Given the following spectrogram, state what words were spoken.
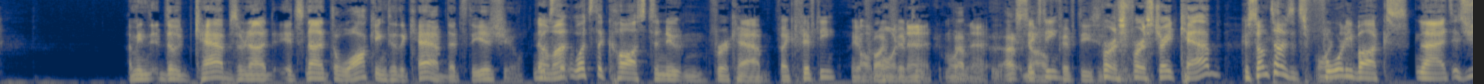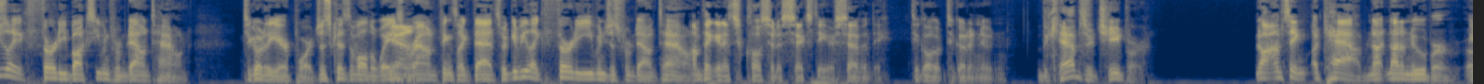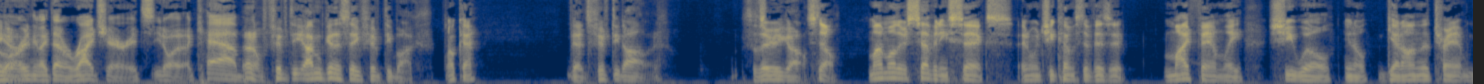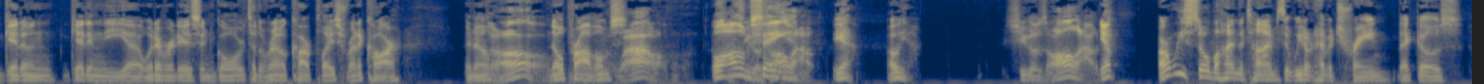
I mean, the cabs are not, it's not the walking to the cab that's the issue. No, what's, my, the, what's the cost to Newton for a cab? Like 50? Yeah, Oh, probably more than 50. that, more than that. I don't know, 60? 50. for a, for a straight cab? Because sometimes it's 40 bucks. Nah, it's, it's usually like 30 bucks even from downtown to go to the airport just because of all the ways Yeah. around, things like that. So it could be like 30 even just from downtown. I'm thinking it's closer to sixty or seventy to go to go to Newton. The cabs are cheaper. no, I'm saying a cab, not not an Uber or, Yeah. or anything like that, or ride share. It's, you know, a cab. I don't know, 50. I'm going to say 50 bucks. Okay. That's $50. So there you go. Still, my mother's 76, and when she comes to visit my family, she will, you know, get on the tram, get on, get in the uh, whatever it is, and go over to the rental car place, rent a car. You know, Oh. no problems. Wow. Well, So all she I'm goes saying, all out. yeah, oh yeah, She goes all out. yep. Aren't we so behind the times that we don't have a train that goes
